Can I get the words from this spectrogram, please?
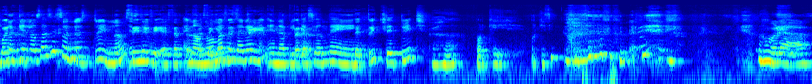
Bueno. Lo que los haces son stream, ¿no? Sí, sí, Stream. sí, exacto. No, O no vamos a hacer en, en la aplicación de, de Twitch. de Twitch, Ajá. porque, porque sí. para,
